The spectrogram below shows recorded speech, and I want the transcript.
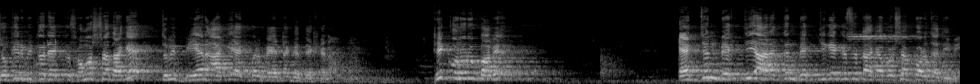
চোখের ভিতরে একটু সমস্যা থাকে, তুমি বিয়ের আগে একবার মেয়েটাকে দেখে নাও। ঠিক অনুরূপভাবে একজন ব্যক্তি আর একজন ব্যক্তিকে কিছু টাকা পয়সা কর্জা দিবে।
